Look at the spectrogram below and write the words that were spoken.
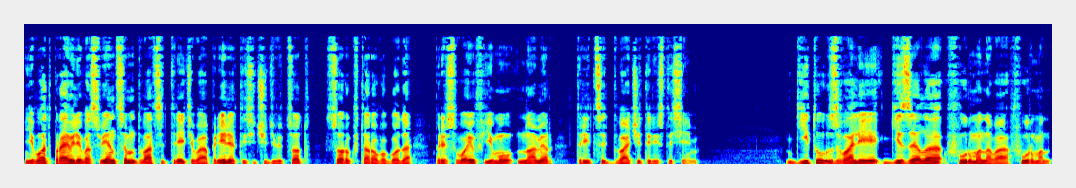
Его отправили в Освенцим 23 апреля 1942 года, присвоив ему номер 32407. Гиту звали Гизела Фурманова, Фурман.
